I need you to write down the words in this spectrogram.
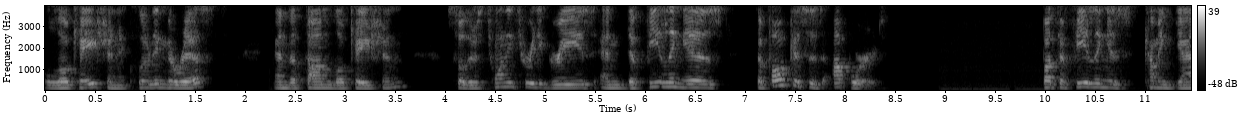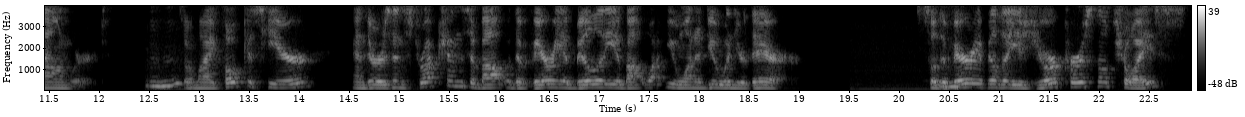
location including the wrist and the thumb location. So there's 23 degrees and the feeling is the focus is upward but the feeling is coming downward. Mm-hmm. So my focus here, and there's instructions about the variability about what you want to do when you're there. So the mm-hmm. variability is your personal choice.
